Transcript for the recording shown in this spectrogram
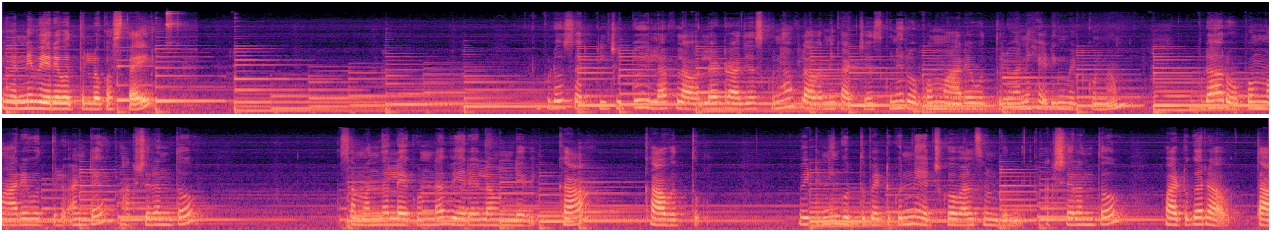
ఇవన్నీ వేరే ఒత్తుల్లోకి వస్తాయి. ఇప్పుడు సర్కిల్ చుట్టూ ఇలా ఫ్లవర్లా డ్రా చేసుకుని ఆ ఫ్లవర్ని కట్ చేసుకుని రూపం మారే ఒత్తులు అని హెడింగ్ పెట్టుకున్నాం. ఇప్పుడు ఆ రూపం మారే ఒత్తులు అంటే అక్షరంతో సంబంధం లేకుండా వేరేలా ఉండేవి. కా కావత్తు వీటిని గుర్తుపెట్టుకుని నేర్చుకోవాల్సి ఉంటుంది. అక్షరంతో పాటుగా రావు. తా.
